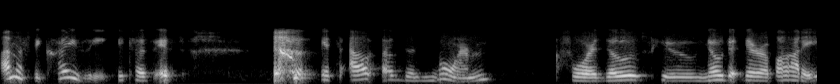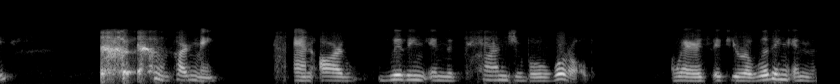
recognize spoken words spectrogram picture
I must be crazy because it's it's out of the norm for those who know that they're a body, pardon me, and are living in the tangible world. Whereas if you're living in the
